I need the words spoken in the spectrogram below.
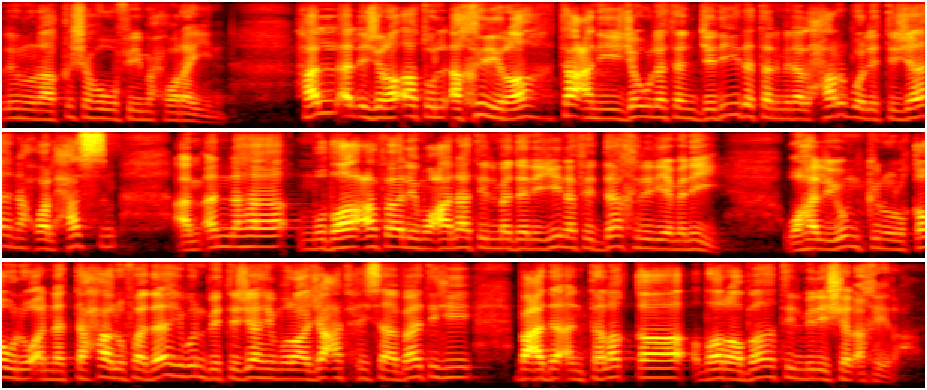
لنناقشه في محورين هل الإجراءات الأخيرة تعني جولة جديدة من الحرب والاتجاه نحو الحسم أم أنها مضاعفة لمعاناة المدنيين في الداخل اليمني؟ وهل يمكن القول أن التحالف ذاهب باتجاه مراجعة حساباته بعد أن تلقى ضربات الميليشيا الأخيرة؟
